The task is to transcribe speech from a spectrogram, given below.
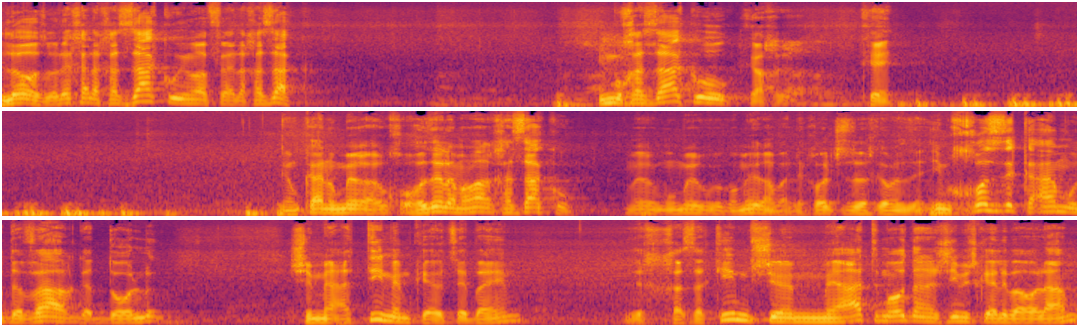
לא, זה הולך על החזק הוא עם הרפה, על החזק. אם הוא חזק הוא... ככה. כן. גם כאן אומר, הוא חוזר למאמר חזק הוא. אומר, הוא אומר וגומר, אבל יכול להיות שזה הולך גם על זה. אם חוזק העם הוא דבר גדול, שמעטים הם כיוצא בהם, זה חזקים שמעט מאוד אנשים יש כאלה בעולם,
